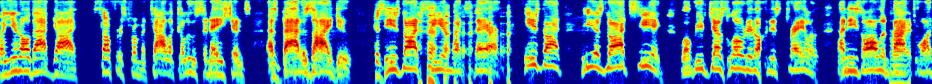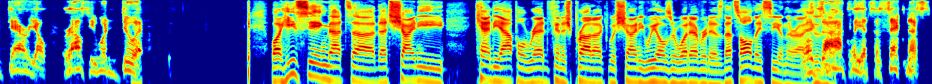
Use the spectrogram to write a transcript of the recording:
but you know that guy suffers from metallic hallucinations as bad as I do because he's not seeing what's there. He's not, he is not seeing what we've just loaded on his trailer and he's hauling back Right. to Ontario or else he wouldn't do it. Well, he's seeing that uh, that shiny candy apple red finished product with shiny wheels or whatever it is. That's all they see in their eyes, Exactly. It's a sickness.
